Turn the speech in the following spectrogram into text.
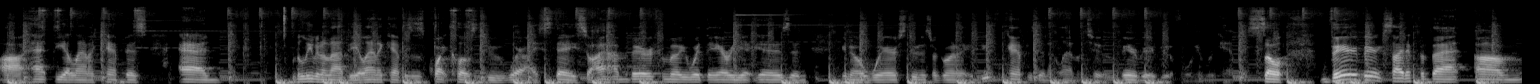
uh, at the Atlanta campus. And believe it or not, the Atlanta campus is quite close to where I stay. So I, am very familiar with the area is and, you know, where students are going to. Beautiful campus in Atlanta, too. Very, very beautiful Emory campus. So very, very excited for that. Um,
